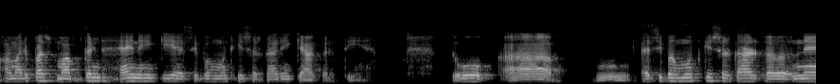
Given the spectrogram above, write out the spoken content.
हमारे पास मापदंड है नहीं कि ऐसी बहुमत की सरकारें क्या करती हैं। तो ऐसी बहुमत की सरकार ने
